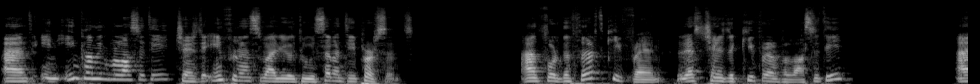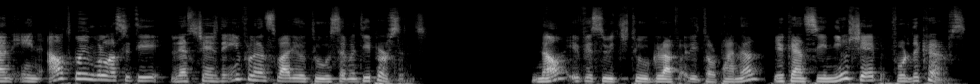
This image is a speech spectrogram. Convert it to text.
And in incoming velocity, change the influence value to 70%. And for the third keyframe, let's change the keyframe velocity. And in outgoing velocity, let's change the influence value to 70%. Now, if you switch to Graph Editor panel, you can see new shape for the curves.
